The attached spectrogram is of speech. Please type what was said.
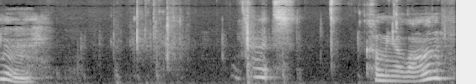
Hmm. That's coming along.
